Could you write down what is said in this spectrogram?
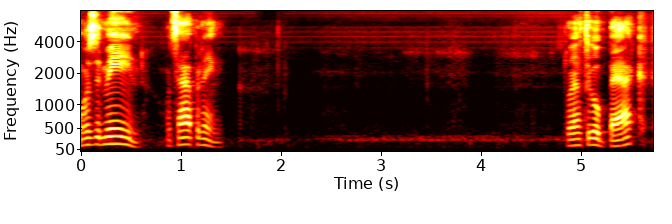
What does it mean? What's happening? Do I have to go back?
